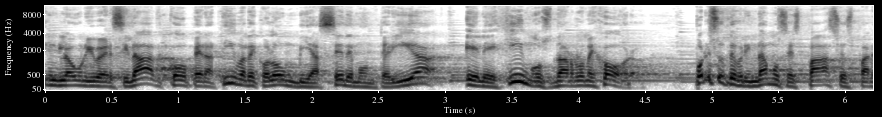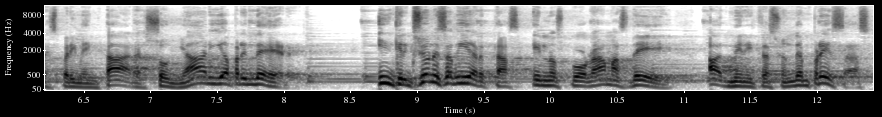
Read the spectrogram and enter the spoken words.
En la Universidad Cooperativa de Colombia, sede Montería, elegimos dar lo mejor. Por eso te brindamos espacios para experimentar, soñar y aprender. Inscripciones abiertas en los programas de Administración de Empresas,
